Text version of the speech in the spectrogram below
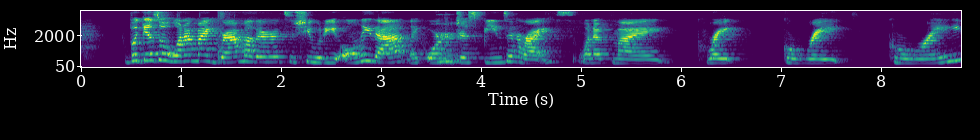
but guess what one of my grandmothers she would eat only that like or just beans and rice one of my great great great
